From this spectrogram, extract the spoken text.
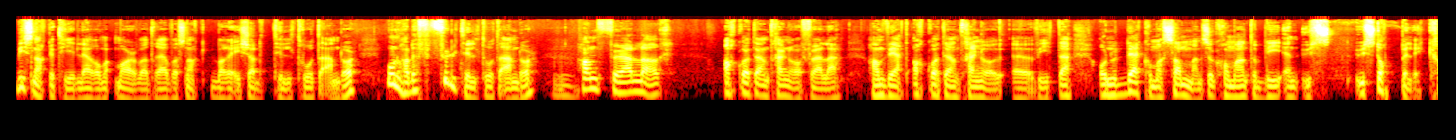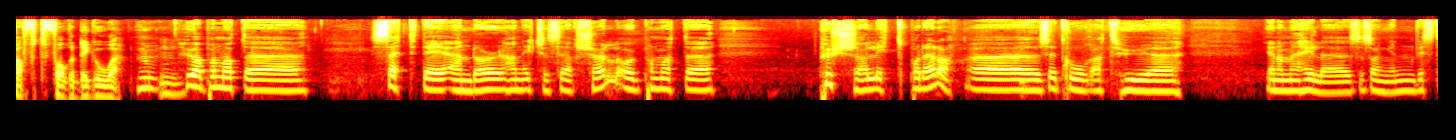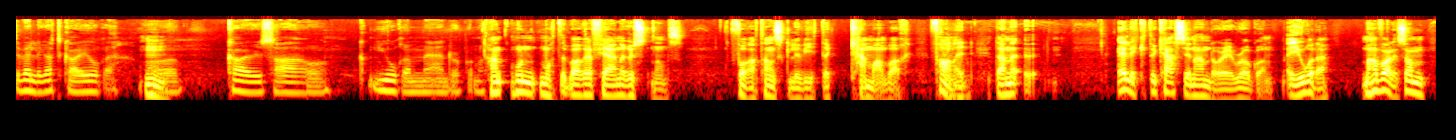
Vi snakket tidligere om at Marva drev og snakket, bare ikke hadde tiltro til Andor. Hun hadde full tiltro til Andor. Han føler akkurat det han trenger å føle. Han vet akkurat det han trenger å uh, vite. Og når det kommer sammen, så kommer han til å bli en us ustoppelig kraft for det gode. Hun har på en måte sett det i Endor han ikke ser sjøl, og på en måte pusha litt på det, da. Uh, så jeg tror at hun eh, gjennom hele sesongen visste veldig godt hva hun gjorde, og hva hun sa og gjorde med Andrew. på en måte. Han, hun måtte bare fjerne rusten hans for at han skulle vite hvem han var. Faen, jeg, denne, jeg likte Cassian Andor i Rogue One. Jeg gjorde det. Men han var liksom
